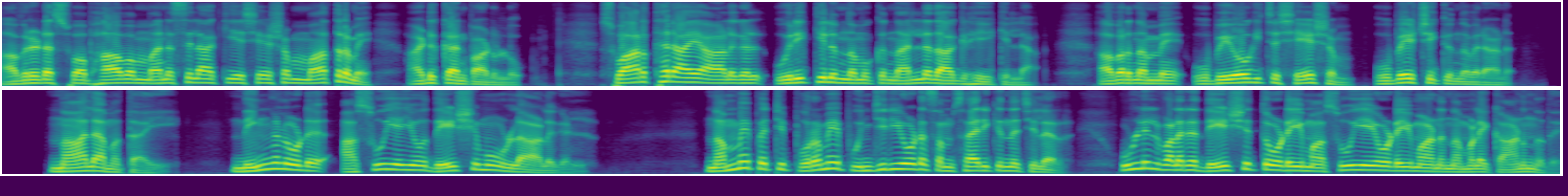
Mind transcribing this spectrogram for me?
അവരുടെ സ്വഭാവം മനസ്സിലാക്കിയ ശേഷം മാത്രമേ അടുക്കാൻ പാടുള്ളൂ. സ്വാർത്ഥരായ ആളുകൾ ഒരിക്കലും നമുക്ക് നല്ലതാഗ്രഹിക്കില്ല. അവർ നമ്മെ ഉപയോഗിച്ച ശേഷം ഉപേക്ഷിക്കുന്നവരാണ്. നാലാമത്തായി നിങ്ങളോട് അസൂയയോ ദേഷ്യമോ ഉള്ള ആളുകൾ. നമ്മെപ്പറ്റി പുറമേ പുഞ്ചിരിയോടെ സംസാരിക്കുന്ന ചിലർ ഉള്ളിൽ വളരെ ദേഷ്യത്തോടെയും അസൂയയോടെയുമാണ് നമ്മളെ കാണുന്നത്.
